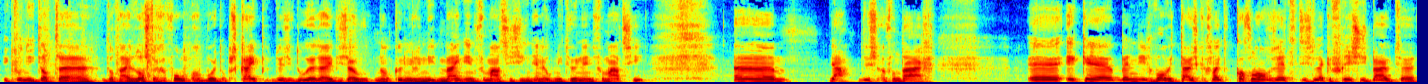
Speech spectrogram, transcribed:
Ik wil niet dat, uh, dat hij lastiggevallen wordt op Skype. Dus ik doe het even zo. Dan kunnen jullie niet mijn informatie zien en ook niet hun informatie. Uh, ja, dus vandaag. Ik ben in ieder geval weer thuis. Ik heb gelijk de kachel aangezet. Het is lekker frisjes buiten. Het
